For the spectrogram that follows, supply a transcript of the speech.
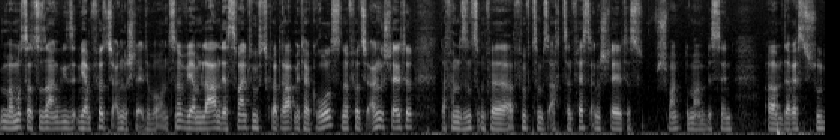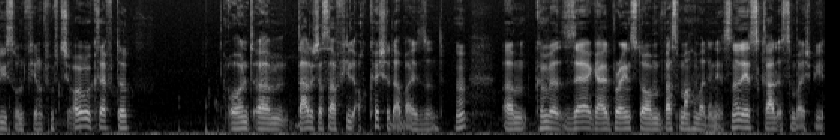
man muss dazu sagen, wir haben 40 Angestellte bei uns. Ne? Wir haben einen Laden, der ist 52 Quadratmeter groß, ne? 40 Angestellte. Davon sind es ungefähr 15 bis 18 Festangestellte. Das schwankt immer ein bisschen. Ähm, der Rest Studis und 450 Euro Kräfte. Und ähm, dadurch, dass da viel auch Köche dabei sind, ne, ähm, können wir sehr geil brainstormen, was machen wir denn jetzt. Ne? Jetzt gerade ist zum Beispiel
